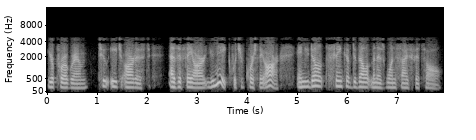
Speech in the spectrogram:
your program to each artist as if they are unique, which of course they are, and you don't think of development as one size fits all.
